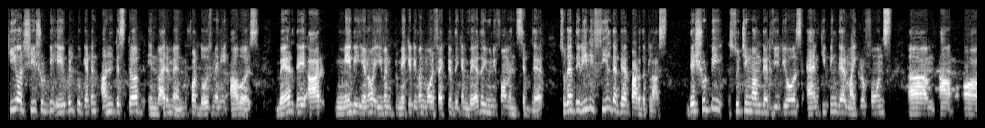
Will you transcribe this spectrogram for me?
he or she should be able to get an undisturbed environment for those many hours where they are maybe you know even to make it even more effective they can wear the uniform and sit there so that they really feel that they are part of the class. They should be switching on their videos and keeping their microphones um, uh, uh,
